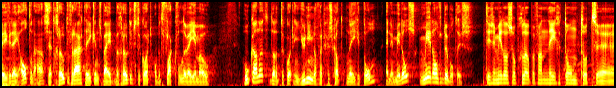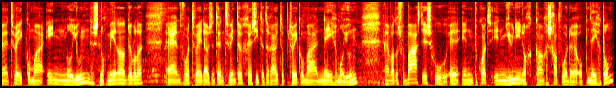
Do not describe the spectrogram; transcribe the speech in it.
VVD Altena zet grote vraagtekens bij het begrotingstekort op het vlak van de WMO. Hoe kan het dat het tekort in juni nog werd geschat op 9 ton en inmiddels meer dan verdubbeld is? Het is inmiddels opgelopen van 9 ton tot uh, 2,1 miljoen, dus nog meer dan het dubbele. En voor 2020 ziet het eruit op 2,9 miljoen. En wat ons verbaast is hoe in tekort in juni nog kan geschat worden op 9 ton.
